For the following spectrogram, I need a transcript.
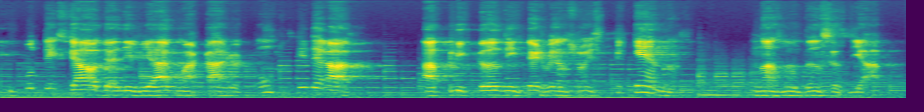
o potencial de aliviar uma carga considerável, aplicando intervenções pequenas nas mudanças de hábito.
